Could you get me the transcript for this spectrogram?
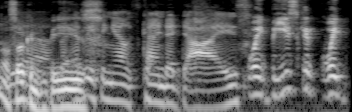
No, so Yeah, can but bees. everything else kind of dies. Wait, bees can wait.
